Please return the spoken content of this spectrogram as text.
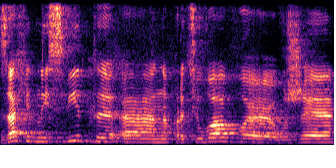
Західний світ е, напрацював е, вже е,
